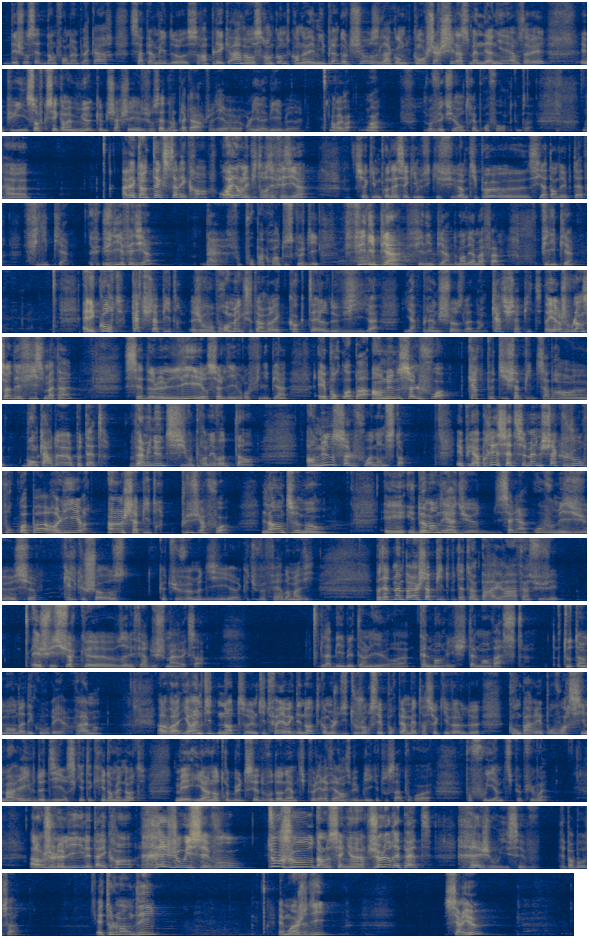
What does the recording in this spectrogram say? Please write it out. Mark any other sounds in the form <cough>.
des chaussettes dans le fond d'un placard, ça permet de se rappeler qu'on ah, on se rend compte qu'on avait mis plein d'autres choses là qu'on cherchait la semaine dernière, vous savez. Et puis, sauf que c'est quand même mieux que de chercher les chaussettes dans le placard. Je veux dire, on lit la Bible. voilà réflexion très profonde comme ça. Euh, avec un texte à l'écran, on va aller dans l'Épître aux Éphésiens. Ceux qui me connaissent et qui, suivent un petit peu euh, s'y attendaient peut-être. Philippiens. Je dis Éphésiens? Il ben, ne faut, pas croire tout ce que je dis. Philippiens, Philippiens. Demandez à ma femme. Philippiens. Elle est courte, quatre chapitres. Je vous promets que c'est un vrai cocktail de vie. Il y a plein de choses là-dedans. Quatre chapitres. D'ailleurs, je vous lance un défi ce matin. C'est de lire ce livre aux Philippiens. Et pourquoi pas en une seule fois Quatre petits chapitres, ça prend un bon quart d'heure, peut-être 20 minutes si vous prenez votre temps. En une seule fois, non-stop. Et puis après, cette semaine, chaque jour, pourquoi pas relire un chapitre plusieurs fois, lentement, et, demander à Dieu, Seigneur, ouvre mes yeux sur quelque chose que tu veux me dire, que tu veux faire dans ma vie. Peut-être même pas un chapitre, peut-être un paragraphe, un sujet. Et je suis sûr que vous allez faire du chemin avec ça. La Bible est un livre tellement riche, tellement vaste, tout un monde à découvrir, vraiment. Alors voilà, il y aura une petite note, une petite feuille avec des notes, comme je dis toujours, c'est pour permettre à ceux qui veulent de comparer, pour voir s'il m'arrive de dire ce qui est écrit dans mes notes. Mais il y a un autre but, c'est de vous donner un petit peu les références bibliques et tout ça pour, euh, pour fouiller un petit peu plus loin. Alors je le lis, il est à l'écran. Réjouissez-vous toujours dans le Seigneur. Je le répète, réjouissez-vous. C'est pas beau ça? Et tout le monde dit et moi, je dis, sérieux?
